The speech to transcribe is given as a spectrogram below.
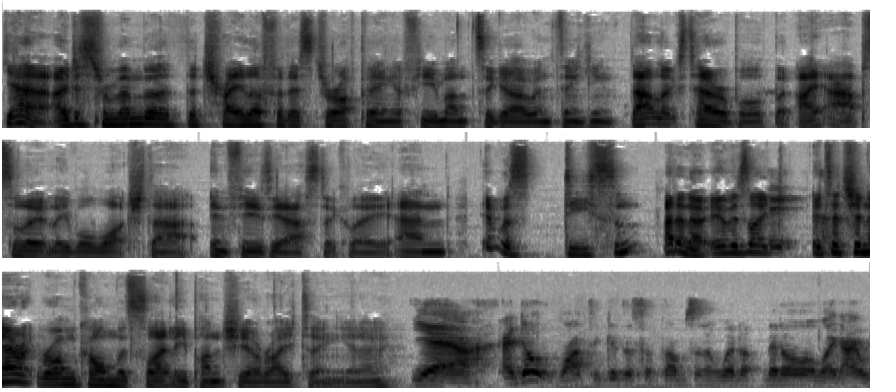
yeah, I just remember the trailer for this dropping a few months ago and thinking, that looks terrible, but I absolutely will watch that enthusiastically. And it was decent. I don't know. It was like, It- it's a generic rom com with slightly punchier writing, you know? Yeah, I don't want to give this a thumbs in the middle. Like I,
